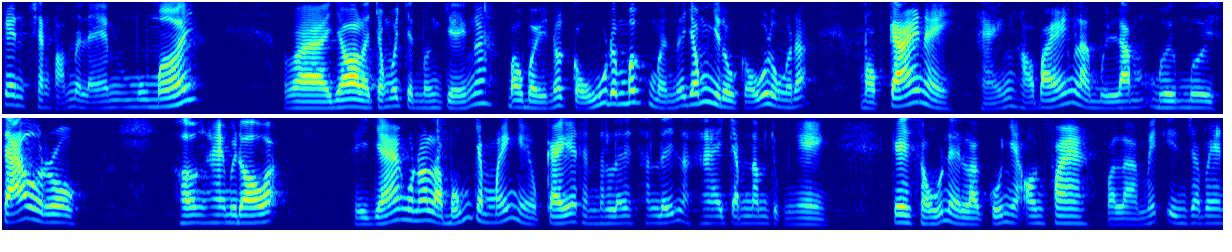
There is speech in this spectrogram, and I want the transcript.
cái sản phẩm này là em mua mới. Và do là trong quá trình vận chuyển á, bao bì nó cũ đến mức mình nó giống như đồ cũ luôn rồi đó. Một cái này hãng họ bán là 15 10 16 euro hơn 20 đô á. Thì giá của nó là 400 mấy ngàn một cây á thì thanh lý, thanh lý là 250 ngàn. Cây sủi này là của nhà Onfa và là made in Japan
